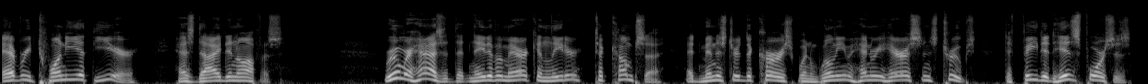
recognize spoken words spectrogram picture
every 20th year has died in office. Rumor has it that Native American leader Tecumseh administered the curse when William Henry Harrison's troops defeated his forces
